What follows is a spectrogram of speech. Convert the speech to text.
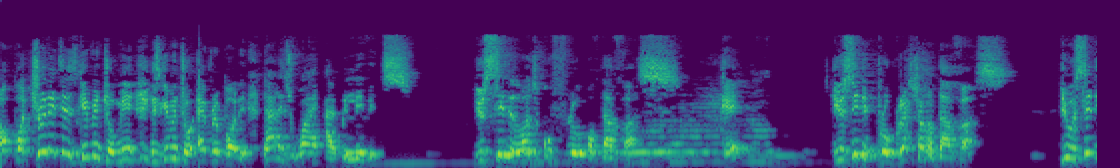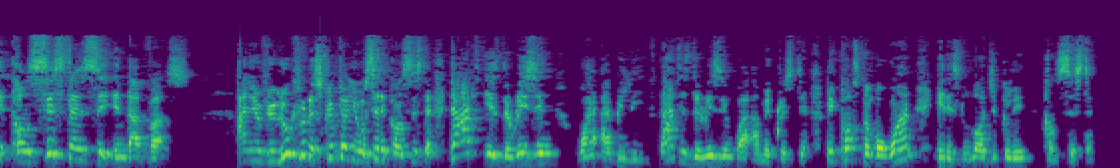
Opportunity is given to me, is given to everybody. That is why I believe it. You see the logical flow of that verse. Okay? You see the progression of that verse. You will see the consistency in that verse. And if you look through the scripture, you will see the consistency. That is the reason why I believe. That is the reason why I'm a Christian. Because number one, it is logically consistent.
